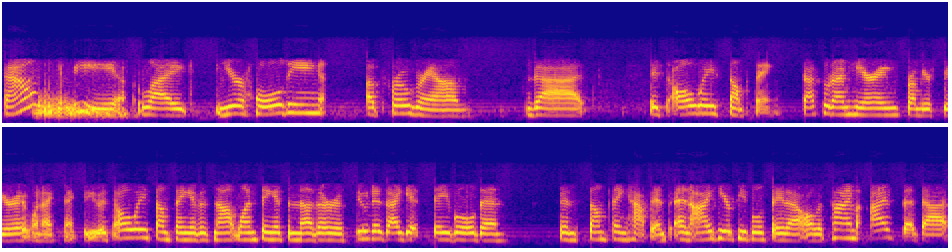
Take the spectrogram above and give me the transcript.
sounds to me like you're holding a program that it's always something. That's what I'm hearing from your spirit when I connect to you. It's always something. If it's not one thing, it's another. As soon as I get stable, then then something happens. And I hear people say that all the time. I've said that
